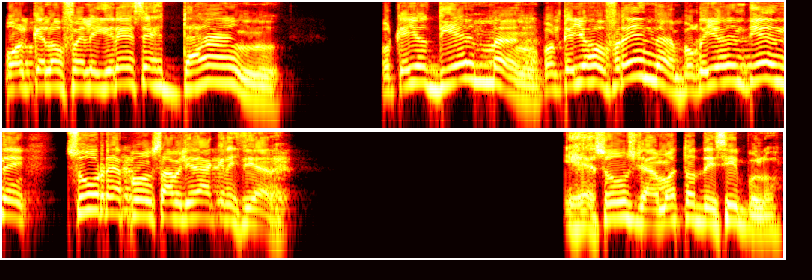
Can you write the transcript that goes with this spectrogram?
Porque los feligreses dan. Porque ellos diezman, porque ellos ofrendan, porque ellos entienden su responsabilidad cristiana. Y Jesús llamó a estos discípulos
